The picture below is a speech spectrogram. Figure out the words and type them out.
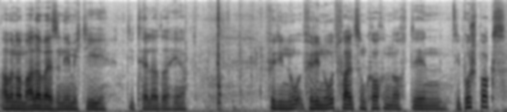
Aber normalerweise nehme ich die, die Teller daher. Für, die no für den Notfall zum Kochen noch den, die Buschbox.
